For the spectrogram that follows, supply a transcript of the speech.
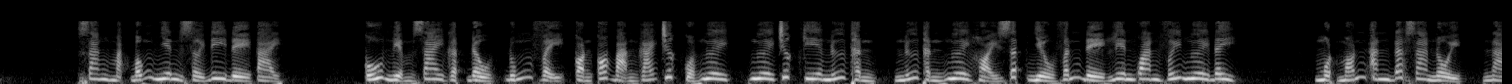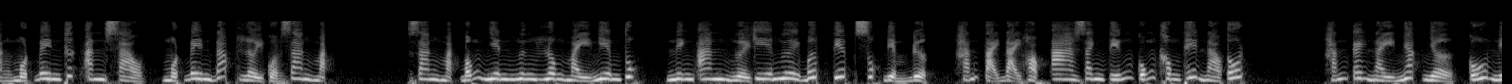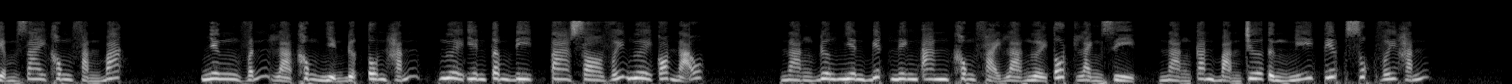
Giang mặt bỗng nhiên rời đi đề tài. Cố niệm dai gật đầu, đúng vậy, còn có bạn gái trước của ngươi, ngươi trước kia nữ thần, nữ thần ngươi hỏi rất nhiều vấn đề liên quan với ngươi đây. Một món ăn đã ra nồi, nàng một bên thức ăn xào, một bên đáp lời của Giang mặt. Giang mặt bỗng nhiên ngưng lông mày nghiêm túc, Ninh An người kia ngươi bớt tiếp xúc điểm được, hắn tại đại học A danh tiếng cũng không thế nào tốt. Hắn cái này nhắc nhở, cố niệm dai không phản bác. Nhưng vẫn là không nhịn được tôn hắn, ngươi yên tâm đi, ta so với ngươi có não. Nàng đương nhiên biết Ninh An không phải là người tốt lành gì, nàng căn bản chưa từng nghĩ tiếp xúc với hắn.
